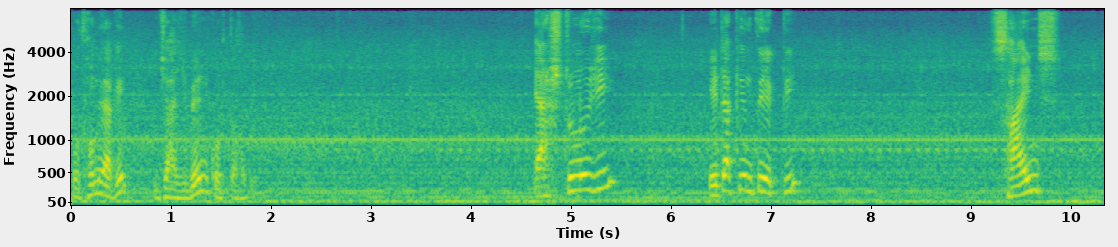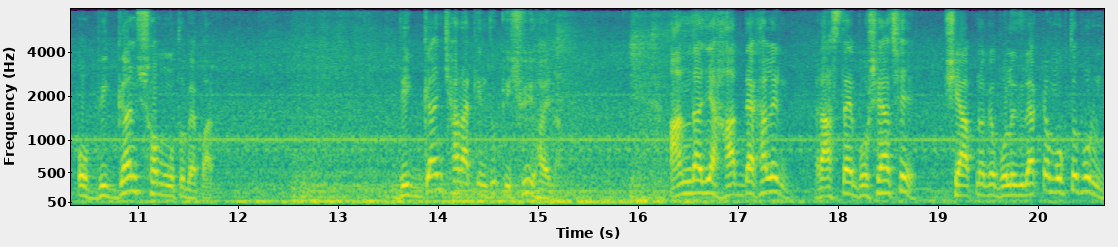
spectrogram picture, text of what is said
প্রথমে আগে জাজমেন্ট করতে হবে। অ্যাস্ট্রোলজি, এটা কিন্তু একটি সায়েন্স ও বিজ্ঞানসম্মত ব্যাপার। বিজ্ঞান ছাড়া কিন্তু কিছুই হয় না। আন্দাজে হাত দেখালেন, রাস্তায় বসে আছে, সে আপনাকে বলে দিল, একটা মুক্ত পড়ুন।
